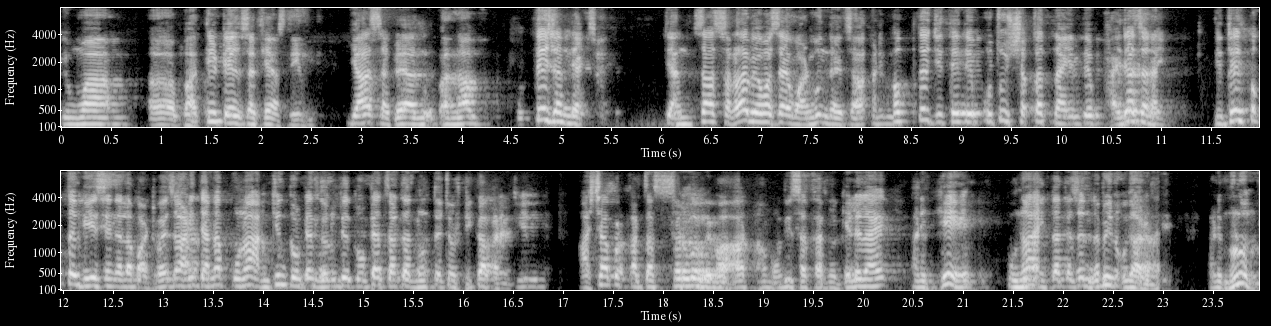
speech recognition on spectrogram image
किंवा भाती भारती टेल सारखे असतील या सगळ्या लोकांना उत्तेजन द्यायचं. त्यांचा सगळा व्यवसाय वाढवून द्यायचा आणि फक्त जिथे ते पोचू शकत नाही ते फायद्याचं नाही तिथेच फक्त बीएसएनएल ला पाठवायचं आणि त्यांना पुन्हा आणखीन तोट्यात घालून ते तोट्यात चालतात म्हणून त्याच्यावर टीका करायची. अशा प्रकारचा सर्व व्यवहार हा मोदी सरकारने केलेला आहे आणि हे पुन्हा एकदा त्याचं नवीन उदाहरण आहे. आणि म्हणून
